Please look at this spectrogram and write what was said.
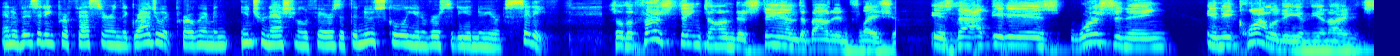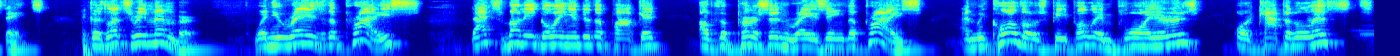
and a visiting professor in the graduate program in international affairs at the New School University in New York City. So, the first thing to understand about inflation is that it is worsening inequality in the United States. Because let's remember, when you raise the price, that's money going into the pocket of the person raising the price. And we call those people employers or capitalists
